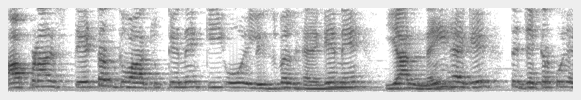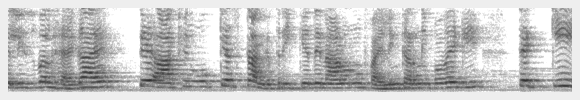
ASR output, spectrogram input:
ਆਪਣਾ ਸਟੇਟਸ ਗਵਾ ਚੁੱਕੇ ਨੇ ਕਿ ਉਹ ਐਲੀਜੀਬਲ ਹੈਗੇ ਨੇ ਜਾਂ ਨਹੀਂ ਹੈਗੇ ਤੇ ਜੇਕਰ ਕੋਈ ਐਲੀਜੀਬਲ ਹੈਗਾ ਹੈ ਤੇ ਆਖਿਰ ਉਹ ਕਿਸ ਢੰਗ ਤਰੀਕੇ ਦੇ ਨਾਲ ਉਹਨੂੰ ਫਾਈਲਿੰਗ ਕਰਨੀ ਪਵੇਗੀ ਤੇ ਕੀ,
